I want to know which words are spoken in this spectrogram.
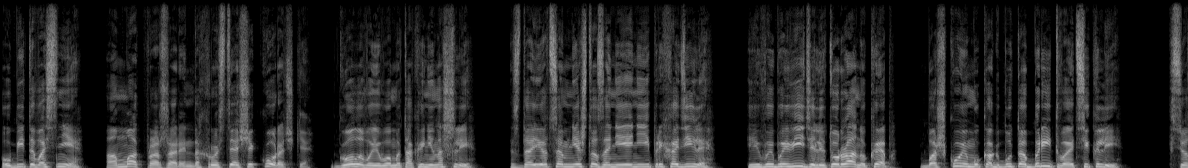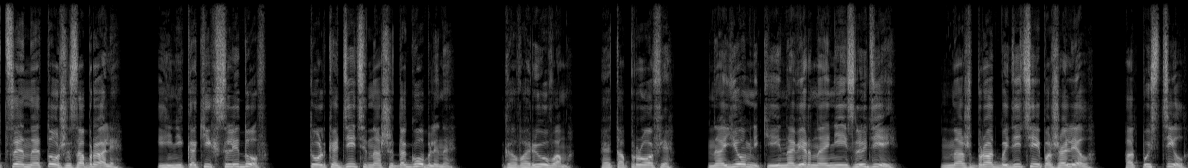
убиты во сне, а маг прожарен до хрустящей корочки. Голову его мы так и не нашли. Сдается мне, что за ней они и приходили. И вы бы видели ту рану, Кэп. Башку ему как будто бритвой отсекли. Все ценное тоже забрали. И никаких следов. Только дети наши да гоблины. Говорю вам, это профи. Наемники и, наверное, не из людей. Наш брат бы детей пожалел, отпустил.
